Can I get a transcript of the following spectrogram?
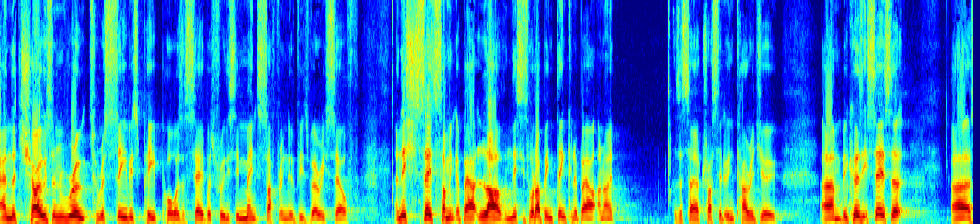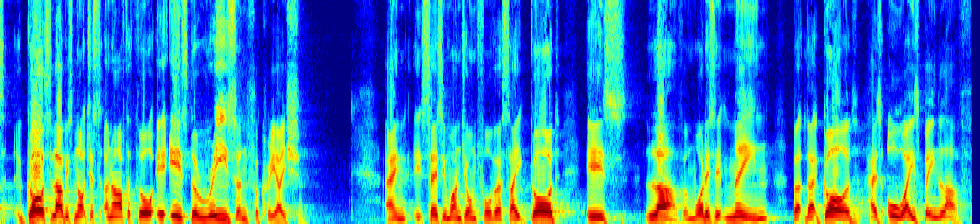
And the chosen route to receive his people, as I said, was through this immense suffering of his very self. And this says something about love. And this is what I've been thinking about. And I, as I say, I trust it to encourage you. Um, because it says that uh, God's love is not just an afterthought, it is the reason for creation. And it says in 1 John 4, verse 8, God is love. And what does it mean but that God has always been love?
